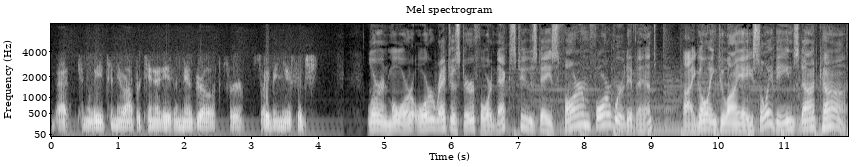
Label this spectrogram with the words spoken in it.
that can lead to new opportunities and new growth for soybean usage. Learn more or register for next Tuesday's Farm Forward event by going to iasoybeans.com.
